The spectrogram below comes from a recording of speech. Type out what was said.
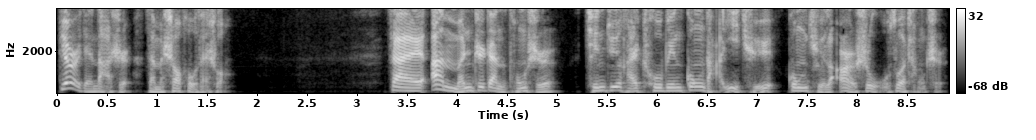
第二件大事，咱们稍后再说。在暗门之战的同时，秦军还出兵攻打义渠，攻取了二十五座城池，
